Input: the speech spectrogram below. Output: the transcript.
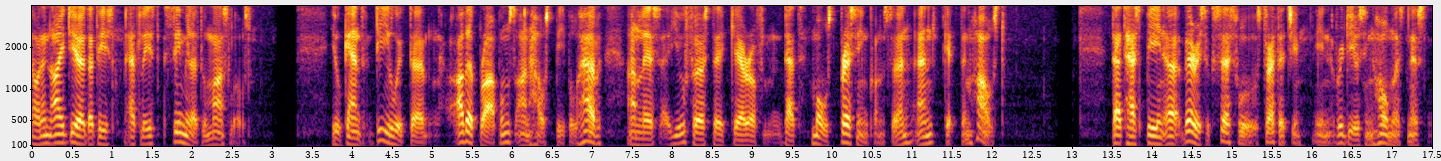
on an idea that is at least similar to Maslow's. You can't deal with the other problems unhoused people have unless you first take care of that most pressing concern and get them housed. That has been a very successful strategy in reducing homelessness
